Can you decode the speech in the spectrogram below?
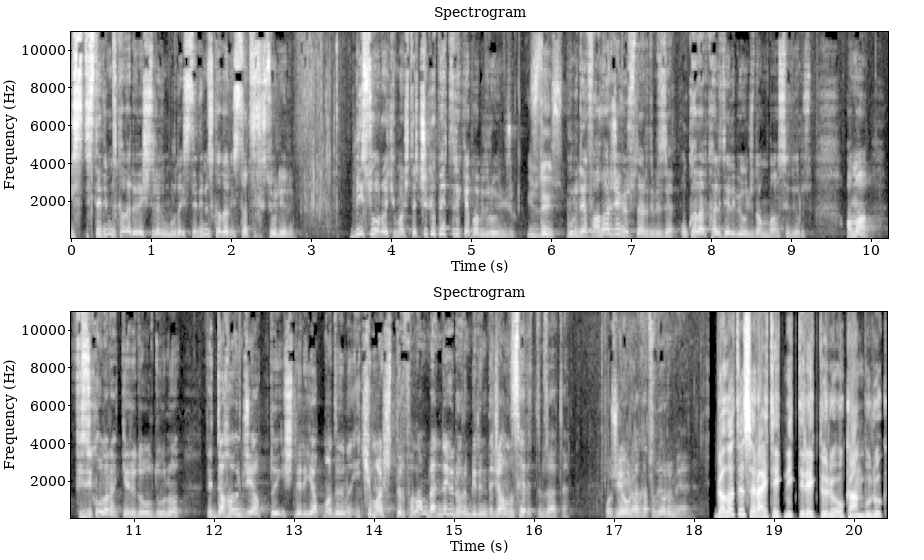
is- istediğimiz kadar eleştirelim burada. istediğimiz kadar istatistik söyleyelim. Bir sonraki maçta çıkıp hat-trick yapabilir oyuncu. %100. Bunu defalarca gösterdi bize. O kadar kaliteli bir oyuncudan bahsediyoruz. Ama fizik olarak geride olduğunu ve daha önce yaptığı işleri yapmadığını iki maçtır falan ben de görüyorum. Birinde canlı seyrettim zaten. Hocaya orada katılıyorum yani. Galatasaray Teknik Direktörü Okan Buruk,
